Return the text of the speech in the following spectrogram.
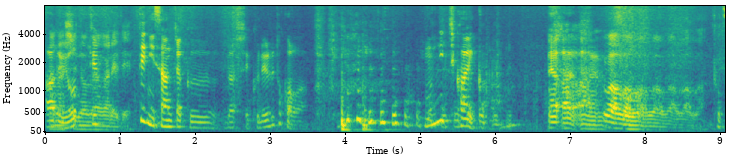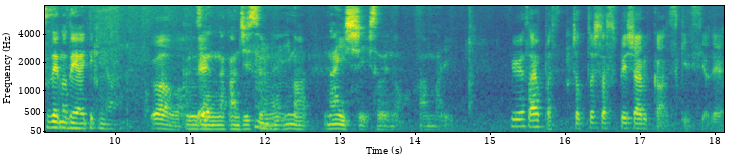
あるよって流れで。で23着出してくれるとかは もうに近いかな。いやああわわわわわわわ。突然の出会い的な。わわわ。偶然な感じっすよね、うん。今ないしそういうのあんまり。ゆうやさんやっぱちょっとしたスペシャル感好きですよね。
